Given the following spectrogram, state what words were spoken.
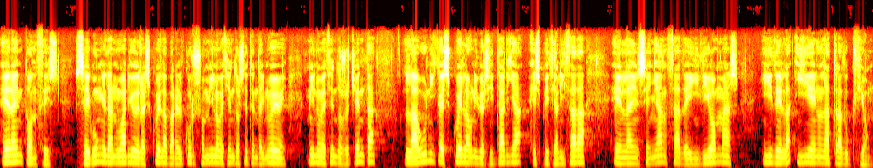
Era entonces, según el anuario de la escuela para el curso 1979-1980, la única escuela universitaria especializada en la enseñanza de idiomas y, y, en la traducción.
